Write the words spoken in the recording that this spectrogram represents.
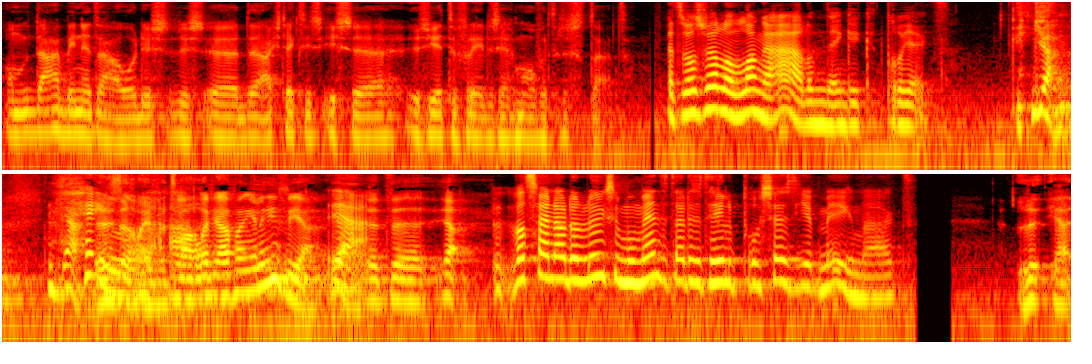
om daar binnen te houden. Dus, dus eh, de architect is, is eh, zeer tevreden zeg maar, over het resultaat. Het was wel een lange adem, denk ik, het project. Ja, ja dat is toch even 12 jaar van je leven, ja. Ja. dat, eh, ja. Wat zijn nou de leukste momenten tijdens het hele proces die je hebt meegemaakt? Le- ja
